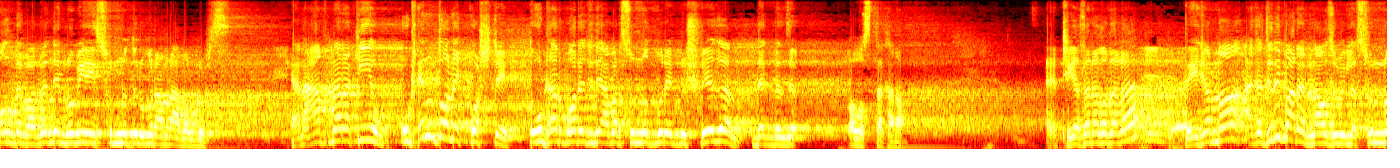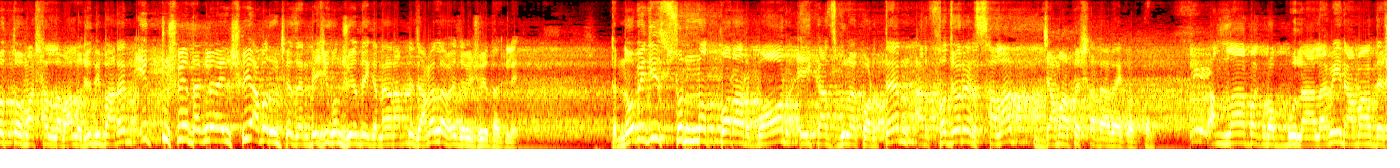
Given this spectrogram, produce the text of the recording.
বলতে পারবেন যে নবীর এই সুন্নতের উপর আমরা আমল করছি। কারণ আপনারা কি উঠেন তো অনেক কষ্টে, তো উঠার পরে যদি আবার সুন্নতপুরে একটু শুয়ে যান, দেখবেন যে অবস্থা খারাপ। ঠিক আছে না কথাটা? তো এই জন্য আচ্ছা যদি পারেন নাওজুবিল্লা সুন্নত মাসাল্লাহ ভালো, যদি পারেন, একটু শুয়ে থাকলে, শুয়ে আবার উঠে যান, বেশিক্ষণ শুয়ে থাকেন আপনি ঝামেলা হয়ে যাবে শুয়ে থাকলে। তো নবীজি সুন্নত পড়ার পর এই কাজগুলা করতেন আর ফজরের সালাদ জামাতের সাথে আদায় করতেন। আল্লাহ পাক রব্বুল আলমিন আমাদের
